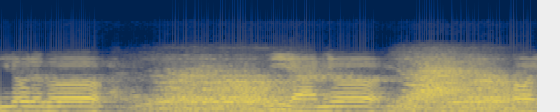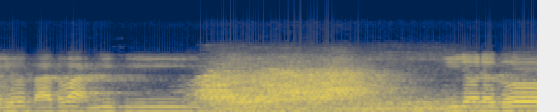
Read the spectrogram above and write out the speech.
ဤလိုတကောကြီးတာမျိုးခေါ်ရိုးသာသဝအမည်ရှိဤလိုတကော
